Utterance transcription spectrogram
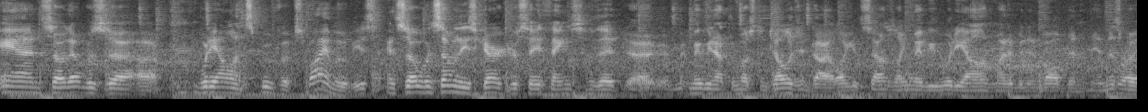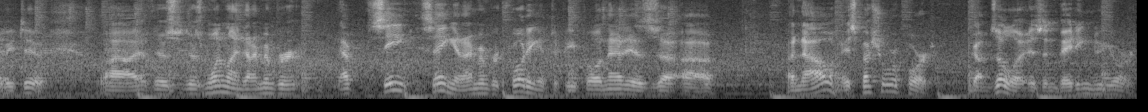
And so that was uh, uh, Woody Allen's spoof of spy movies. And so when some of these characters say things that uh, maybe not the most intelligent dialogue, it sounds like maybe Woody Allen might have been involved in, in this Right. movie too. Uh, there's there's one line that I remember seeing seeing it. I remember quoting it to people, and that is, uh, uh, now a special report: Godzilla is invading New York."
